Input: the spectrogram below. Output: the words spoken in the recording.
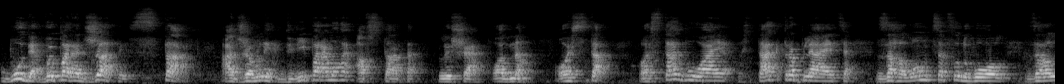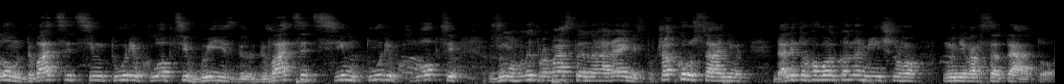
буде випереджати старт. Адже в них дві перемоги, а в старта лише одна. Ось так. Ось так буває, ось так трапляється. Загалом це футбол. Загалом 27 турів хлопці виїздили. 27 турів хлопці змогли провести на арені. Спочатку Русанівець, далі торгово-економічного університету.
